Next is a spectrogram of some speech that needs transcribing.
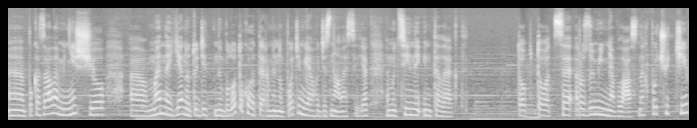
е, показала мені, що е, в мене є, ну тоді не було такого терміну, потім я його дізналася, як емоційний інтелект. Тобто це розуміння власних почуттів.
